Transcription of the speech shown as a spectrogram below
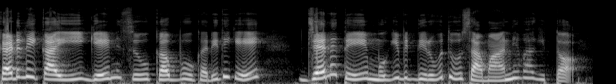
ಕಡಲೆಕಾಯಿ, ಗೆಣಸು, ಕಬ್ಬು ಖರೀದಿಗೆ ಜನತೆ ಮುಗಿಬಿದ್ದಿರುವುದು ಸಾಮಾನ್ಯವಾಗಿತ್ತು.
